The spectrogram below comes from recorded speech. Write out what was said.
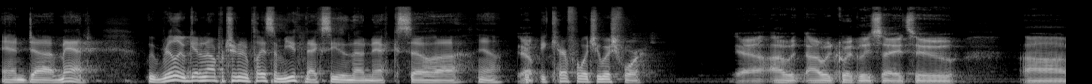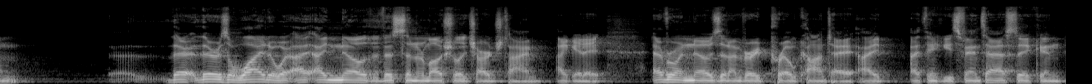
And uh, man, we really get an opportunity to play some youth next season though, Nick. So uh, yeah, Yep. be, be careful what you wish for. Yeah, I would I would quickly say to um, uh, there there is a wide aware. I, I know that this is an emotionally charged time. I get it. Everyone knows that I'm very pro Conte. I I think he's fantastic, and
